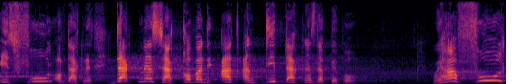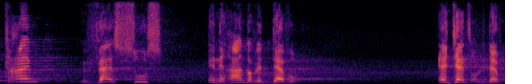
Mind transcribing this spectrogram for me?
is full of darkness. Darkness shall cover the earth, and deep darkness the people. We have full time vessels in the hand of the devil, agents of the devil,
